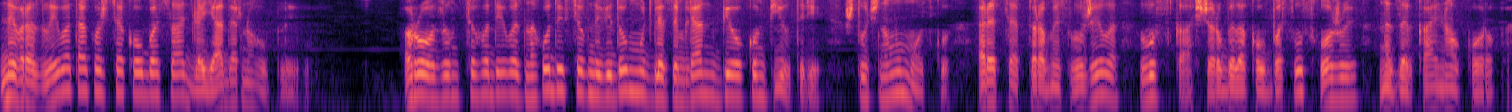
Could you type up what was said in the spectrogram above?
Невразлива також ця ковбаса для ядерного впливу. Розум цього дива знаходився в невідомому для землян біокомп'ютері, штучному мозку. Рецепторами служила луска, що робила ковбасу схожою на дзеркального коропа.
